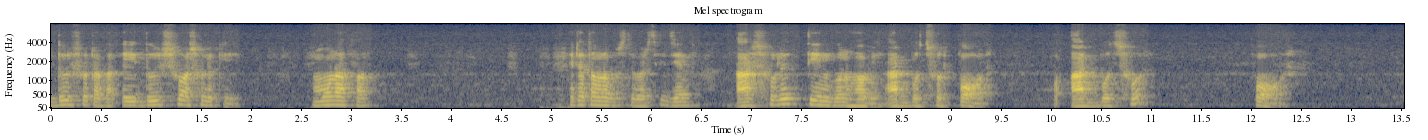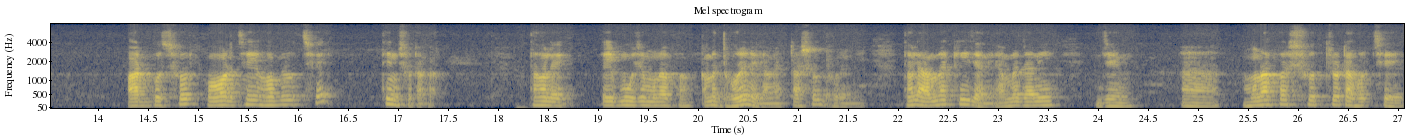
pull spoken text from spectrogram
দুইশো টাকা। এই দুইশো আসলে কি? মুনাফা। এটা তো আমরা বুঝতে পারছি যে আসলে তিন গুণ হবে আট বছর পর। আট বছর পর। আট বছর পর যে হবে হচ্ছে তিনশো টাকা। তাহলে এই যে মুনাফা, আমরা ধরে নিলাম, একটা আসল ধরে নিই। তাহলে আমরা কি জানি? আমরা জানি যে মুনাফার সূত্রটা হচ্ছে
